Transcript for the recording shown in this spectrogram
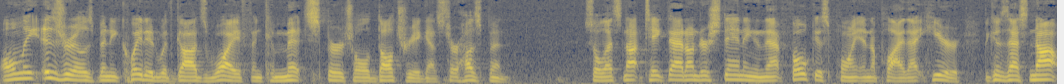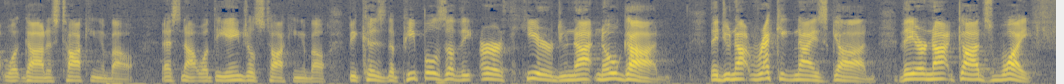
Only Israel has been equated with God's wife and commits spiritual adultery against her husband. So let's not take that understanding and that focus point and apply that here because that's not what God is talking about. That's not what the angel's talking about because the peoples of the earth here do not know God. They do not recognize God. They are not God's wife.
